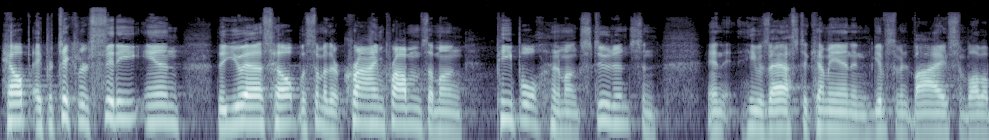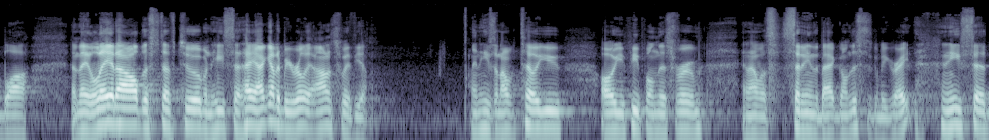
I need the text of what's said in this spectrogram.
help a particular city in the U.S., help with some of their crime problems among people and among students. And, and he was asked to come in and give some advice and blah, blah, blah. And they laid out all this stuff to him, and he said, Hey, I got to be really honest with you. And he said, I'll tell you, all you people in this room. And I was sitting in the back going, This is going to be great. And he said,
